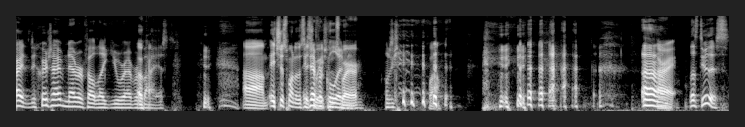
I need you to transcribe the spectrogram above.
I, Christian. I've never felt like you were ever Okay. biased, Um, it's just one of those except situations Kool where I'm just kidding. well, Um, all right, let's do this.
